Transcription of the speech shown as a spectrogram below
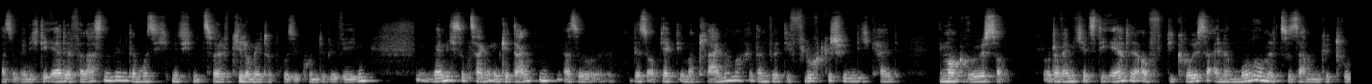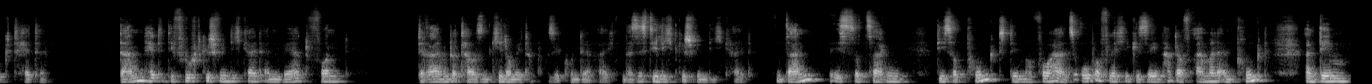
Also wenn ich die Erde verlassen will, dann muss ich mich mit 12 Kilometer pro Sekunde bewegen. Wenn ich sozusagen in Gedanken also das Objekt immer kleiner mache, dann wird die Fluchtgeschwindigkeit immer größer. Oder wenn ich jetzt die Erde auf die Größe einer Murmel zusammengedrückt hätte, dann hätte die Fluchtgeschwindigkeit einen Wert von 300.000 Kilometer pro Sekunde erreicht. Das ist die Lichtgeschwindigkeit. Und dann ist sozusagen dieser Punkt, den man vorher als Oberfläche gesehen hat, auf einmal ein Punkt, an dem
